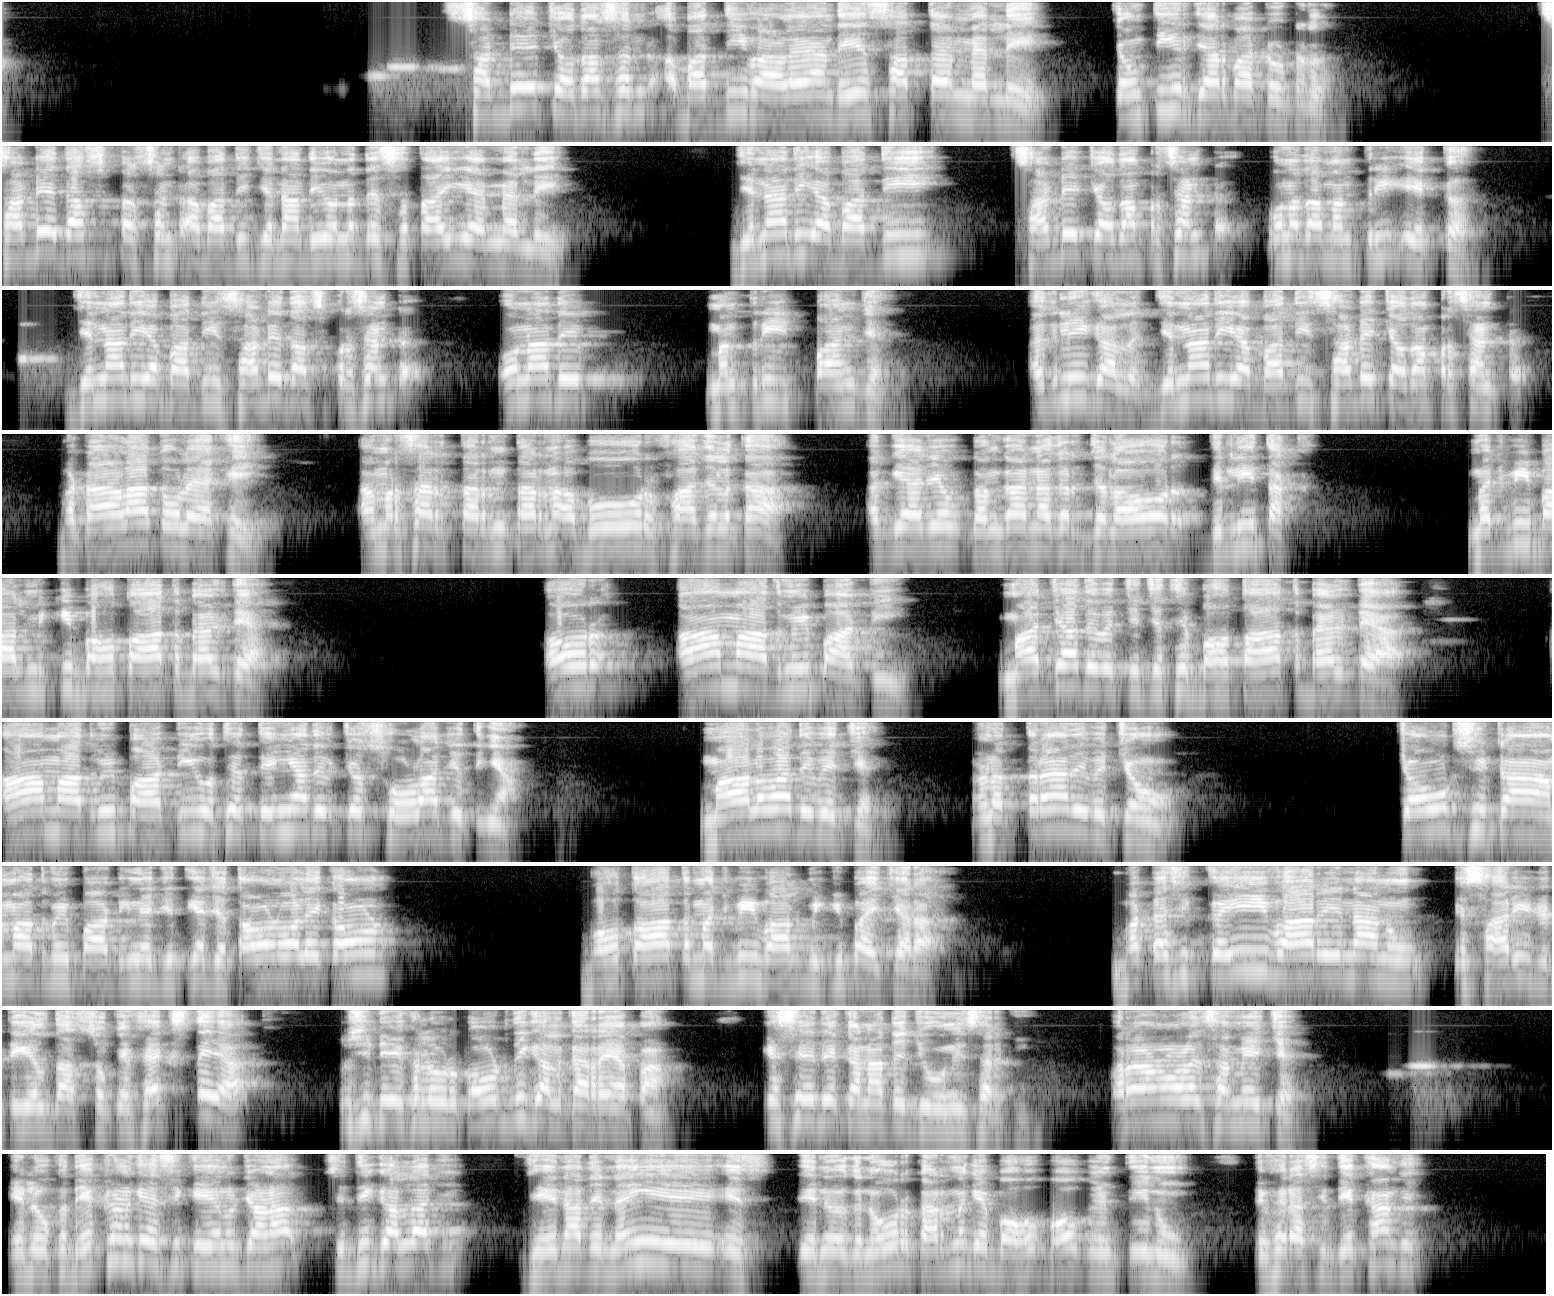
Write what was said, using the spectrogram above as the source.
ਸਾਢੇ 1400 ਆਬਾਦੀ ਵਾਲਿਆਂ ਦੇ 7 ਐਮਐਲਏ 34 ਰਿਜ਼ਰਵਾ ਟੋਟਲ ਸਾਢੇ 10% ਆਬਾਦੀ ਜਿਨ੍ਹਾਂ ਦੀ, ਉਹਨਾਂ ਦੇ 27 ਐਮਐਲਏ ਜਿਨ੍ਹਾਂ ਦੀ ਆਬਾਦੀ ਸਾਢੇ 14% ਉਹਨਾਂ ਦਾ ਮੰਤਰੀ 1 ਜਿਨ੍ਹਾਂ ਦੀ ਆਬਾਦੀ ਸਾਢੇ 10% ਉਹਨਾਂ ਦੇ ਮੰਤਰੀ 5 ਅਗਲੀ ਗੱਲ, ਜਿਨ੍ਹਾਂ ਦੀ ਆਬਾਦੀ ਸਾਢੇ 14% ਬਟਾਲਾ ਤੋਂ ਲੈ ਕੇ ਅੰਮ੍ਰਿਤਸਰ, ਤਰਨਤਾਰਨ ਅਬੋਰ ਫਾਜ਼ਿਲਕਾ, ਅੱਗੇ ਆ ਜਾਓ ਗੰਗਾ ਨਗਰ ਜਲੌਰ, ਦਿੱਲੀ ਤੱਕ। ਮਜਬੀ ਬਾਲਮੀਕੀ ਬਹੁਤਾਤ ਬੈਲਟ ਹੈ ਔਰ ਆਮ ਆਦਮੀ ਪਾਰਟੀ ਮਾਝਾ ਦੇ ਵਿੱਚ ਜਿੱਥੇ ਬਹੁਤਾਤ ਬੈਲਟ ਆ, ਆਮ ਆਦਮੀ ਪਾਰਟੀ ਉੱਥੇ 23 ਦੇ ਵਿੱਚੋਂ 16 ਜਿੱਤੀਆਂ। ਮਾਲਵਾ ਦੇ ਵਿੱਚ 69 ਦੇ ਵਿੱਚੋਂ 64 ਸੀਟਾਂ ਆਮ ਆਦਮੀ ਪਾਰਟੀ ਨੇ ਜਿੱਤੀਆਂ। ਜਿਤਾਉਣ ਵਾਲੇ ਕੌਣ? ਬਹੁਤਾਤ ਮਜਬੀ ਵਾਲਮੀਕੀ ਭਾਈਚਾਰਾ। ਬਟ ਅਸੀਂ ਕਈ ਵਾਰ ਇਹਨਾਂ ਨੂੰ ਇਹ ਸਾਰੀ ਡਿਟੇਲ ਦੱਸੋ ਕਿ ਫੈਕਸ ਤੇ ਆ। ਤੁਸੀਂ ਦੇਖ ਲਓ ਰਿਕਾਰਡ ਦੀ ਗੱਲ ਕਰ ਰਹੇ ਆਪਾਂ। ਕਿਸੇ ਦੇ ਕੰਨਾਂ ਤੇ ਜੂ ਨਹੀਂ ਸਰਕੀ। ਪਰ ਆਉਣ ਵਾਲੇ ਸਮੇਂ 'ਚ ਇਹ ਲੋਕ ਦੇਖਣਗੇ ਅਸੀਂ ਕਿਸੇ ਨੂੰ ਜਾਣਾ ਸਿੱਧੀ ਗੱਲ ਆ ਜੀ। ਜੇ ਇਹਨਾਂ ਦੇ ਨਹੀਂ ਇਹ ਇਹਨੂੰ ਇਗਨੋਰ ਕਰਨਗੇ ਬਹੁਤ ਬਹੁਤ ਗਿਣਤੀ ਨੂੰ ਤੇ ਫਿਰ ਅਸੀਂ ਦੇਖਾਂਗੇ।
